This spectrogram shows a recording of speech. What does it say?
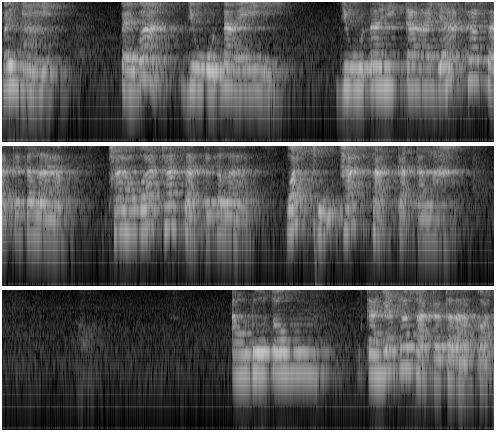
ไม่มี แต่ว่าอยู่ในอยู่ในกายะทัศกกลาบภาวะทัศกกลาบวัตถุทัศกกลาบอ๋อเอาดูตรง กายะทัศกกลาบก่อน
